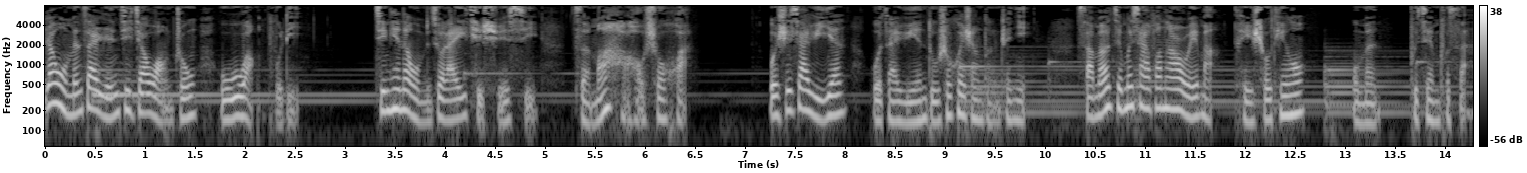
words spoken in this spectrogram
让我们在人际交往中无往不利。今天呢，我们就来一起学习怎么好好说话。我是夏雨嫣，我在语言读书会上等着你。扫描节目下方的二维码可以收听哦。我们不见不散。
